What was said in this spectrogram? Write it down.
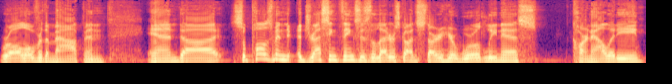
were all over the map. And, and uh, so Paul's been addressing things as the letters gotten started here worldliness, carnality,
